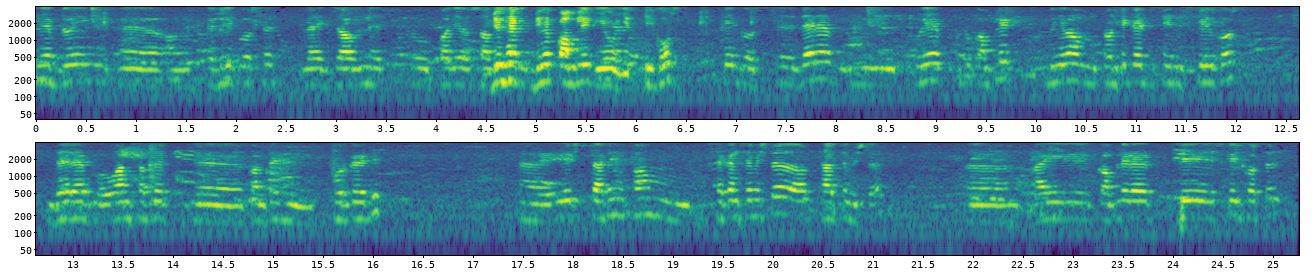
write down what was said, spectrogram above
We are doing uh, every courses like jobness to for your soft Do you have do you have complete your skill course? skill course. Uh, there are, mm, we have to complete minimum 20 credits in skill course. There have one subject uh, contain 4 credits. Uh, it's starting from second semester or third semester. Uh, I completed three skill courses.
